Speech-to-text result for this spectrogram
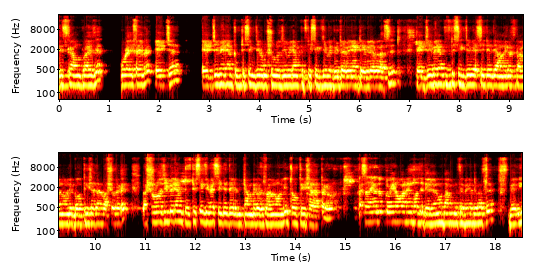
ডিসকাউন্ট প্রাইসে পুরাই ফাইভের eight gen eight GB RAM fifty six GB ষোলো GB RAM fifty six GB দুইটা ভেরিয়েন্ট অ্যাভেলেবল আছে। Eight GB RAM fifty six GB SSD দিয়ে আমাদের কাছে পাবেন অনলি বত্রিশ হাজার পাঁচশো টাকা। বা ষোলো GB RAM fifty six GB SSD দিয়ে আমাদের কাছে পাবেন অনলি চৌত্রিশ হাজার টাকা। তাছাড়া কিন্তু টু ইন ওয়ানের মধ্যে ডেলের মধ্যে আমাদের কাছে অ্যাভেলেবল আছে। Very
